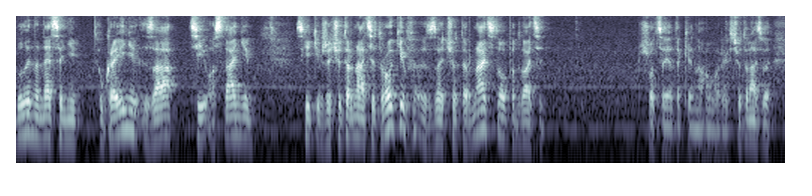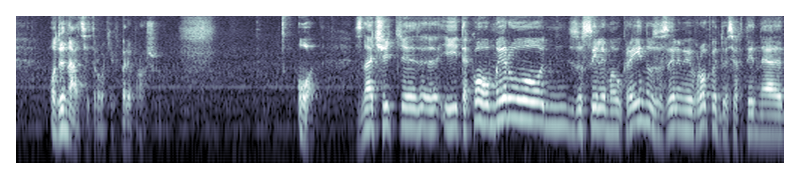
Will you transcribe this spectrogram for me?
були нанесені Україні за ці останні, скільки вже 14 років, з 14 по 20. Що це я таке наговорив? З 14, 11 років, перепрошую. От. Значить, е, і такого миру зусиллями України, зусиллями Європи досягти не,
